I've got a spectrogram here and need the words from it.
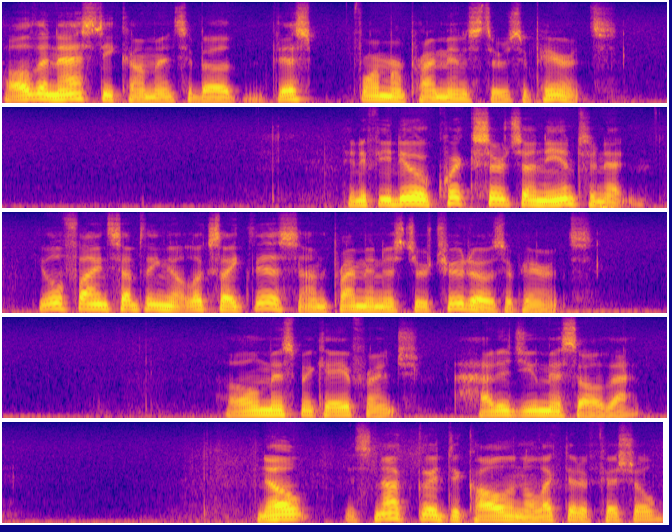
all the nasty comments about this former Prime Minister's appearance. And if you do a quick search on the internet, you'll find something that looks like this on Prime Minister Trudeau's appearance. Oh, Miss McKay French, how did you miss all that? No, it's not good to call an elected official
